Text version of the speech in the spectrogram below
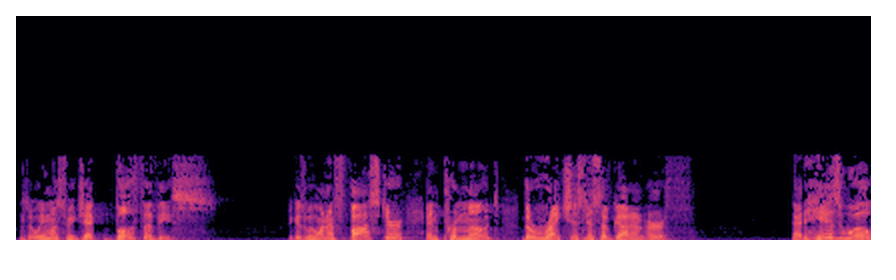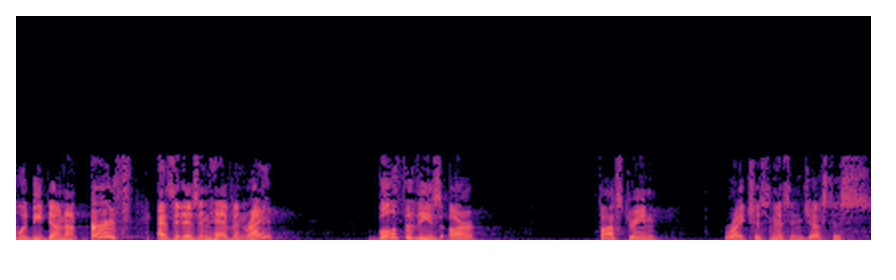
And so we must reject both of these because we want to foster and promote the righteousness of God on earth. That his will would be done on earth as it is in heaven, right? Both of these are fostering righteousness and justice.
